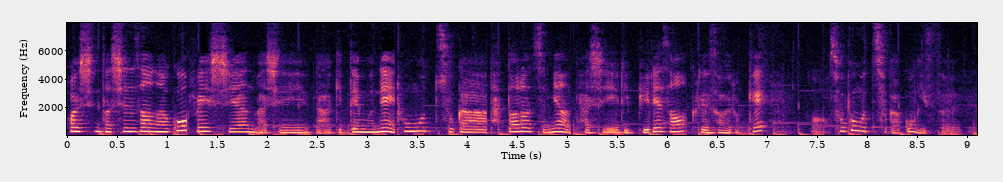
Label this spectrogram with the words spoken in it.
훨씬 더 신선하고 프레쉬한 맛이 나기 때문에 통후추가 다 떨어지면 다시 리필해서 그래서 이렇게 어, 소금 후추가 꼭 있어야 돼요.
